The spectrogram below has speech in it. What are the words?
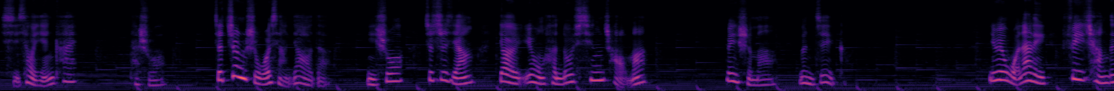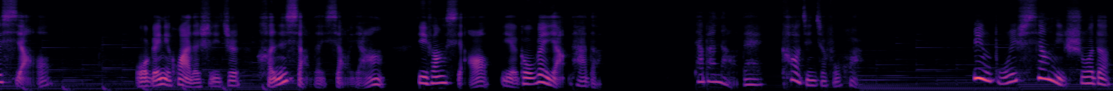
喜笑颜开。他说：“这正是我想要的。你说这只羊要用很多青草吗？为什么问这个？因为我那里非常的小。我给你画的是一只很小的小羊，地方小也够喂养它的。”他把脑袋。靠近这幅画，并不像你说的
